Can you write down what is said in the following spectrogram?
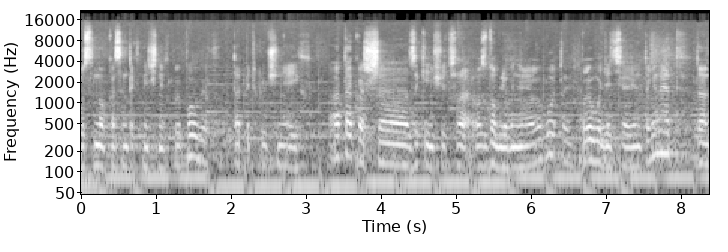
установка сантехнічних приборів та підключення їх. А також е, закінчуються оздоблювані роботи, проводяться інтернет та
